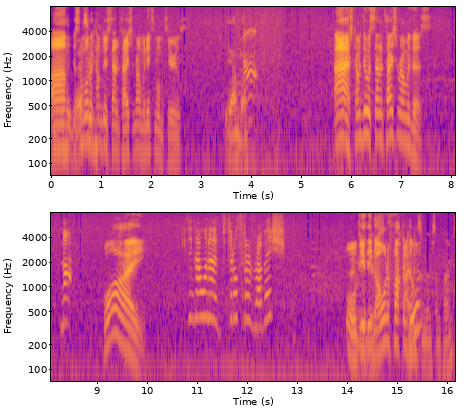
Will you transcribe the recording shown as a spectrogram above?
Um, does someone want to come do sanitation run? We need some more materials. Yeah, I'm done. No, Ash, come do a sanitation run with us. no. Why? You think I want to fiddle through rubbish? Well, I do you think I want to fucking do Diamonds it? in them sometimes.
